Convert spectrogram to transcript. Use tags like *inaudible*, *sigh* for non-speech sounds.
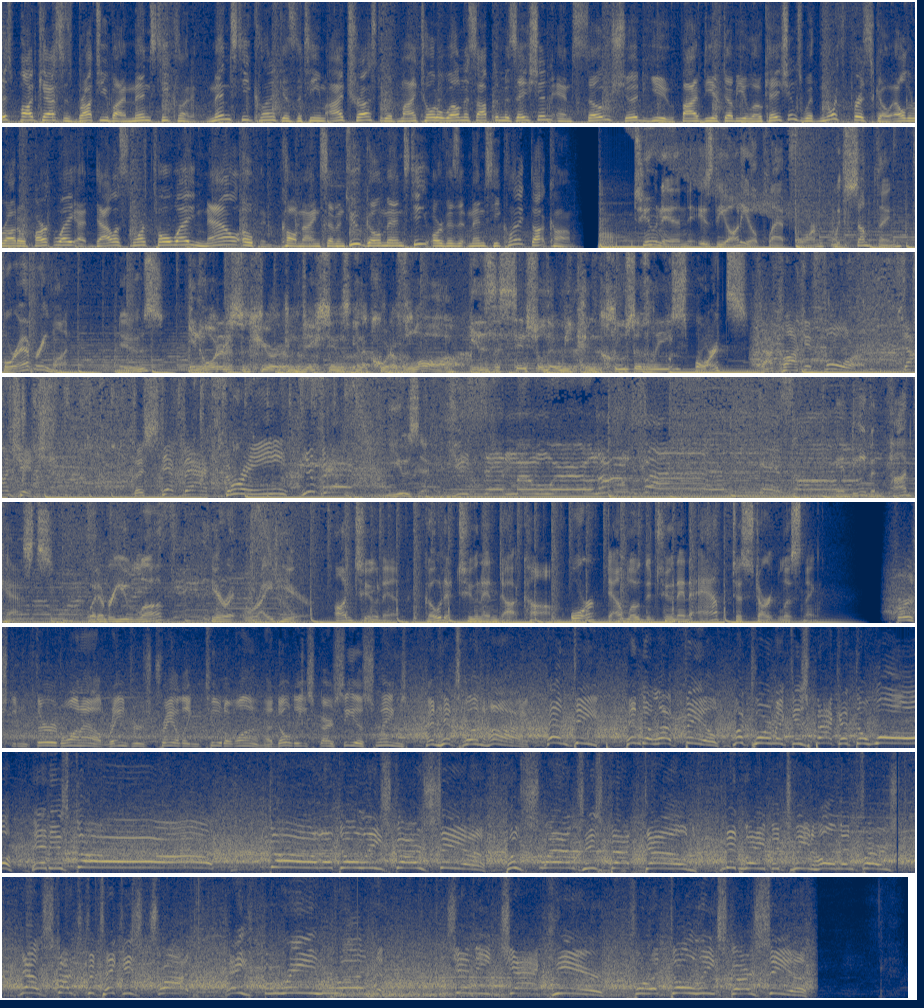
This podcast is brought to you by Men's T Clinic. Men's T Clinic is the team I trust with my total wellness optimization, and so should you. Five DFW locations with North Frisco, Eldorado Parkway at Dallas North Tollway now open. Call 972 GO Men's T or visit mensteclinic.com. TuneIn is the audio platform with something for everyone. News. In order to secure convictions in a court of law, it is essential that we conclusively. Sports. Shot clock at four. Doncic. The step back three. You bet. Music. You set my world on fire. Yes, oh. And even podcasts. Whatever you love, hear it right here on TuneIn. Go to tunein.com or download the TuneIn app to start listening. First and third, one out. Rangers trailing two to one. Adolis Garcia swings and hits one high and deep into left field. McCormick is back at the wall. It is gone! Gone! Adolis Garcia, who slams his bat down midway between home and first, now starts to take his trot. A three-run Jimmy Jack here for Adolis Garcia.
